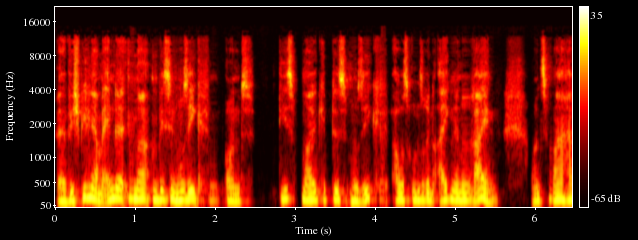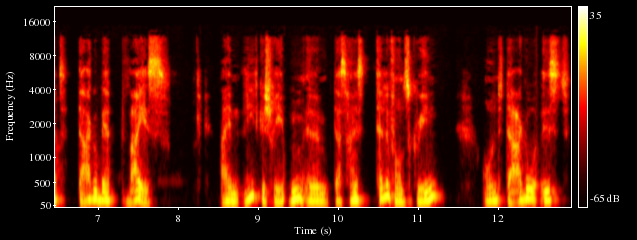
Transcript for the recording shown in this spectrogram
Äh, wir spielen ja am Ende immer ein bisschen Musik und diesmal gibt es Musik aus unseren eigenen Reihen. Und zwar hat Dagobert Weiß ein Lied geschrieben, äh, das heißt Telephone Screen. Und Dago ist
